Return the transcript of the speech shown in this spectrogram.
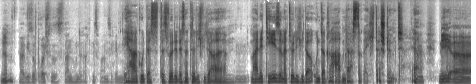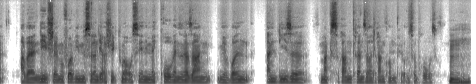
Ne? Aber wieso bräuchte es dann 128 im Ja, gut, das, das würde das natürlich wieder, ähm, mhm. meine These natürlich wieder untergraben, da hast du recht, das stimmt. Ja. ja. Nee, äh, aber nee, stell mir vor, wie müsste dann die Architektur aussehen im Mac Pro, wenn sie da sagen, wir wollen an diese Max-RAM-Grenze halt rankommen für unsere Pros. Mhm.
